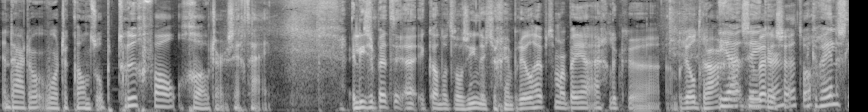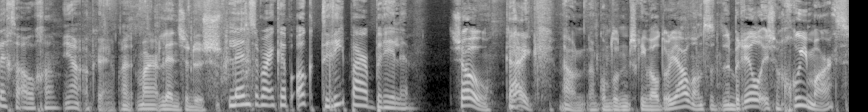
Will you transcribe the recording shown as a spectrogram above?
en daardoor wordt de kans op terugval groter, zegt hij. Elisabeth, eh, ik kan het wel zien dat je geen bril hebt... maar ben je eigenlijk uh, een brildrager? Ja, zeker. Eens, hè, toch? Ik heb hele slechte ogen. Ja, oké. Maar, maar, lenzen dus? Lenzen, maar ik heb ook drie paar brillen. Zo, kijk. Nou, dan komt het misschien wel door jou, want de bril is een groeimarkt.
